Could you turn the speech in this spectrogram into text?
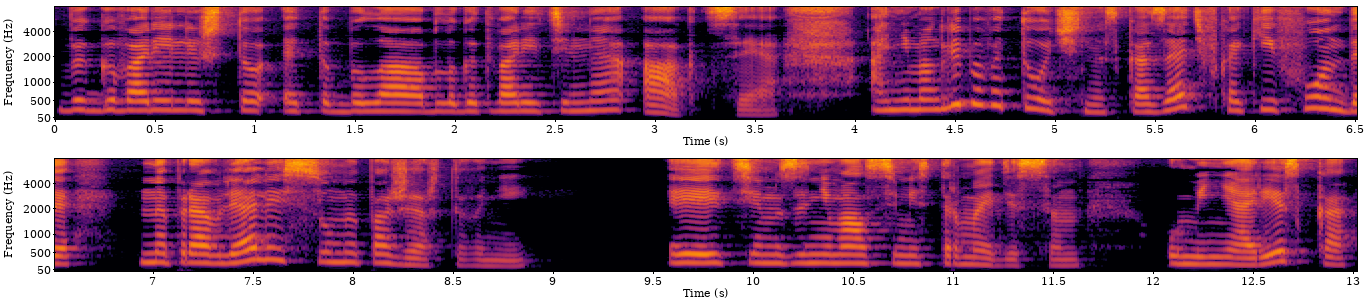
Вы говорили, что это была благотворительная акция. А не могли бы вы точно сказать, в какие фонды направлялись суммы пожертвований? Этим занимался мистер Мэдисон. У меня резко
